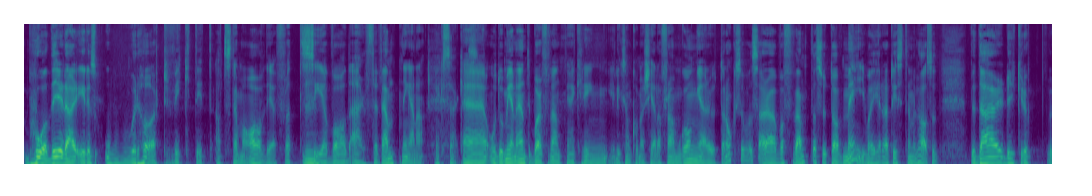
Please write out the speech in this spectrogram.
både i det där är det så oerhört viktigt att stämma av det för att mm. se vad är förväntningarna. Exakt. Eh, och då menar jag inte bara förväntningar kring liksom, kommersiella framgångar utan också så här, vad förväntas av mig? Vad är det artisten vill ha? Så det där dyker upp eh,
